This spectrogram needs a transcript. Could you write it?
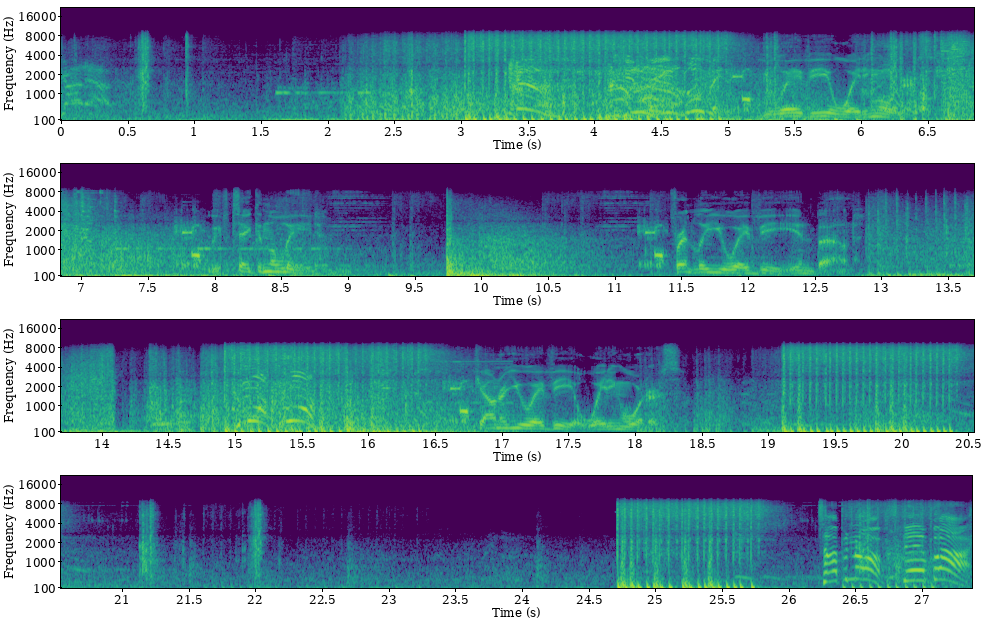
Shot out! UAV awaiting orders. We've taken the lead. Friendly UAV inbound. Come on, come on! Counter UAV awaiting orders. Topping off, stand by!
